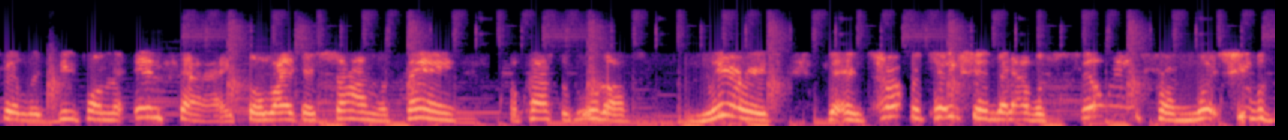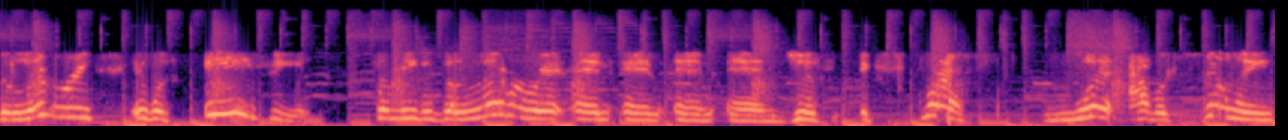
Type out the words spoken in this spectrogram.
feel it deep on the inside. So, like as Sean was saying, or Pastor Rudolph's lyrics, the interpretation that I was feeling from what she was delivering, it was easy for me to deliver it and and and and just express what I was feeling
